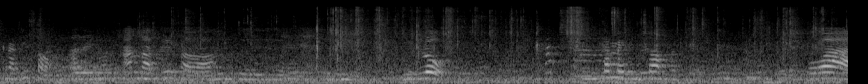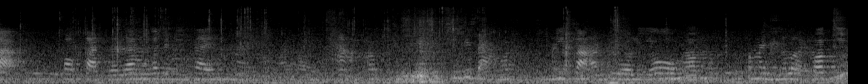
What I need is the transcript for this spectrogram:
อันดับที่สองอะไรครับอันดับที่สองคือยูโรทำไมถึงชอบครับเพราะว่าพอกัดไปแล้วมันก็จะมีไส้ข้างในอร่อยอ่าครับชิ้นที่สามครับที่สามคือโอริโอครับทำไมถึงอร่อยเพครับราะกิน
